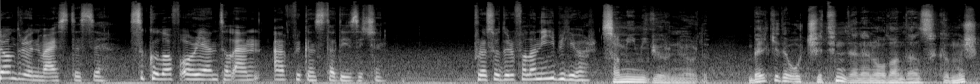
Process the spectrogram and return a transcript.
Londra Üniversitesi, School of Oriental and African Studies için. Prosedürü falan iyi biliyor. Samimi görünüyordu. Belki de o Çetin denen oğlandan sıkılmış,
